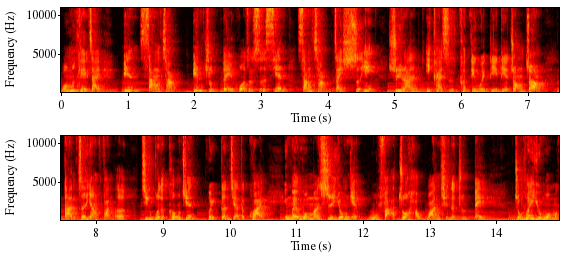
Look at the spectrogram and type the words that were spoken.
我们可以在边上场边准备，或者是先上场再适应。虽然一开始肯定会跌跌撞撞，但这样反而进步的空间会更加的快，因为我们是永远无法做好完全的准备，总会有我们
